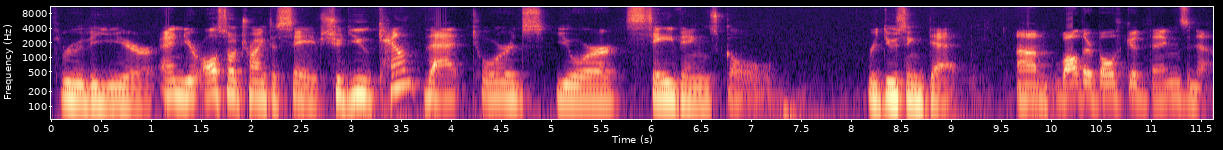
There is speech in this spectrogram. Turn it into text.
through the year and you're also trying to save, should you count that towards your savings goal? reducing debt? Um, while they're both good things, no.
